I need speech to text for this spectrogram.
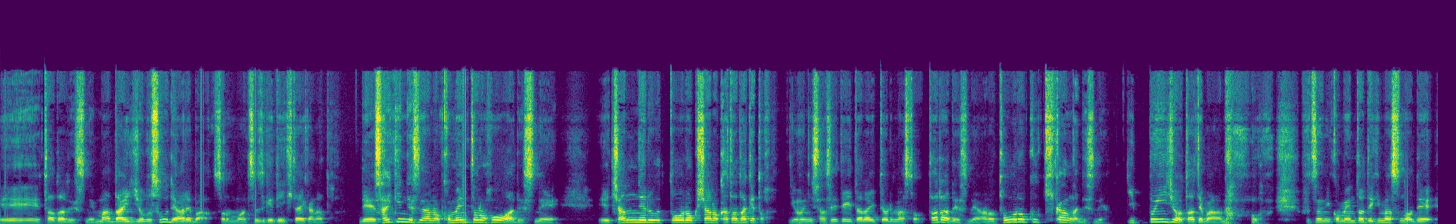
えー、ただですね、まあ、大丈夫そうであれば、そのまま続けていきたいかなと。で、最近ですね、あのコメントの方はですね、チャンネル登録者の方だけというふうにさせていただいておりますと、ただですね、あの登録期間がですね、1分以上経てばあの 普通にコメントできますので、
